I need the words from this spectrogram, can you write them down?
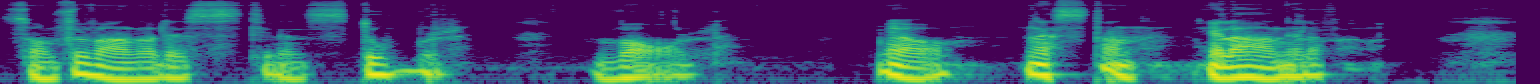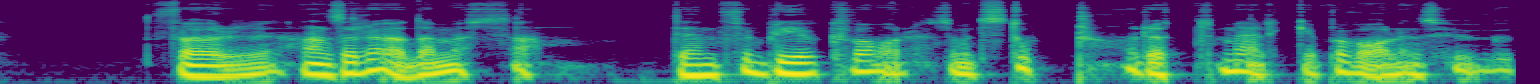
som förvandlades till en stor val. Ja, nästan hela han i alla fall. För hans röda mössa, den förblev kvar som ett stort rött märke på valens huvud.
